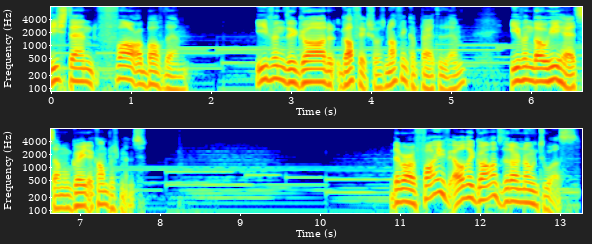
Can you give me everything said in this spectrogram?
these stand far above them. Even the god Guthix was nothing compared to them, even though he had some great accomplishments. There are five elder gods that are known to us.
